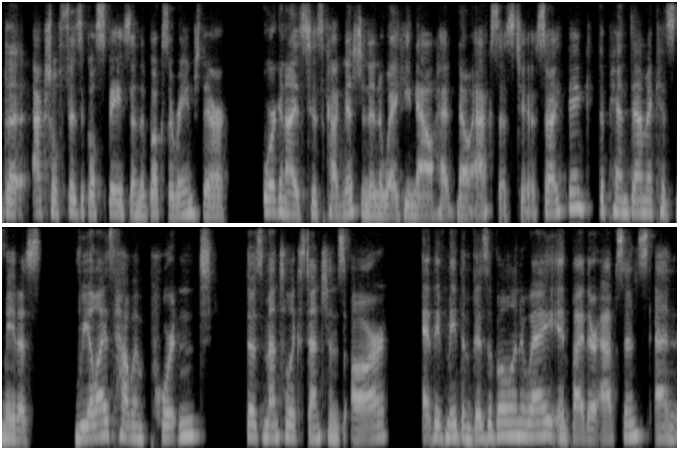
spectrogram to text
the actual physical space and the books arranged there organized his cognition in a way he now had no access to. So i think the pandemic has made us realize how important those mental extensions are and they've made them visible in a way by their absence. And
